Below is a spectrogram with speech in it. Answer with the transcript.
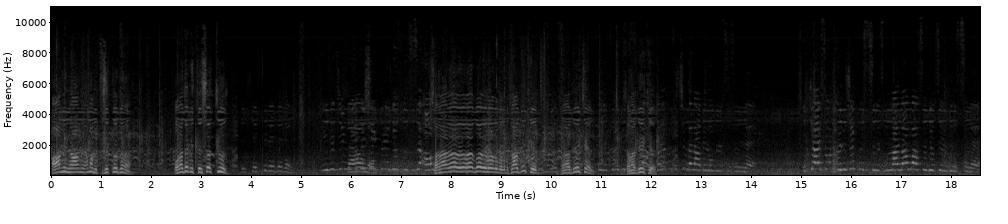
Amin amin ama bir teşekkür edin ona. Ona da bir teşekkür. Teşekkür ederim. Sağ niye teşekkür ediyorsun? Size. Sana sana diyor ki sana diyor ki sana diyor ki Paranız için beraber oluyor sizinle. İki ay sonra ölecekmişsiniz. Bunlardan bahsediyor sevgilisine.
